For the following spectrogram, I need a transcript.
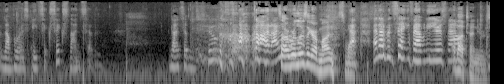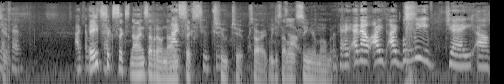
the number is 866 972. Oh, God, I don't Sorry, know we're what- losing our minds. Yeah, and I've been saying it for how many years now? About 10 years, Yeah, yeah. 10. I- I was Eight 10. six six nine seven zero nine six two two. Sorry, we just had a little Sorry. senior moment. Okay, and now I I believe Jay um,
